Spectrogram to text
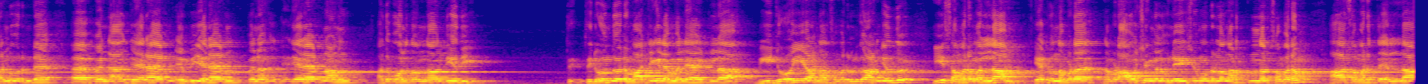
കണ്ണൂരിന്റെ പിന്നെ ജയരാജൻ എം വി ജയരാജൻ പിന്നെ ജയരാജനാണ്. അതുപോലെ ഒന്നാം തീയതി Thiruvananthapuram Attingal M L A ആയിട്ടുള്ള വി ജോയിയാണ് ആ സമരം ഉദ്ഘാടനം ചെയ്തത്. ഈ സമരമെല്ലാം ഏറ്റവും നമ്മുടെ നമ്മുടെ ആവശ്യങ്ങൾ ഉന്നയിച്ചുകൊണ്ടുള്ള നടത്തുന്ന സമരം. ആ സമരത്തെ എല്ലാ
